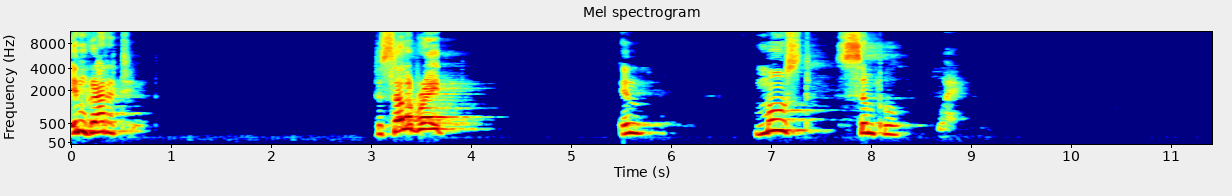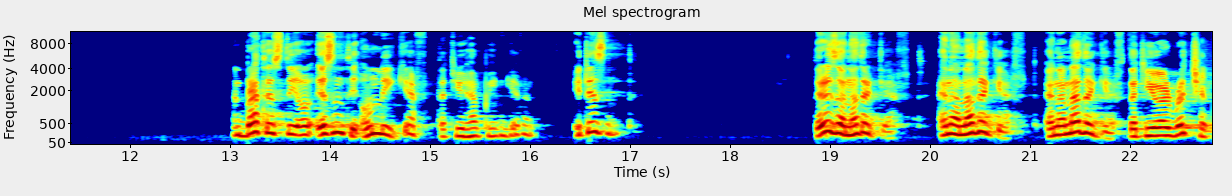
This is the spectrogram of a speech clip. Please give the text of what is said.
in gratitude. To celebrate in most simple way. And breath is the, isn't the only gift that you have been given. It isn't. There is another gift, and another gift, and another gift that you are rich in.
